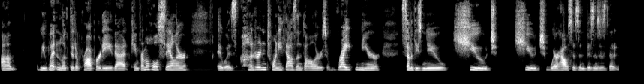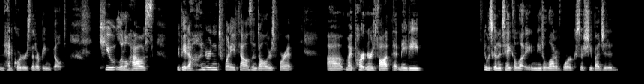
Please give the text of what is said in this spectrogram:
Um, we went and looked at a property that came from a wholesaler. It was $120,000 right near some of these new huge, huge warehouses and businesses that and headquarters that are being built. Cute little house. We paid $120,000 for it. Uh, my partner thought that maybe it was going to take a lot, need a lot of work. So she budgeted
